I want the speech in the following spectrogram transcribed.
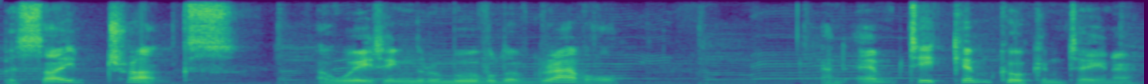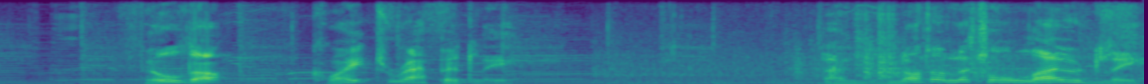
Beside trucks awaiting the removal of gravel, an empty Kimco container filled up quite rapidly and not a little loudly.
